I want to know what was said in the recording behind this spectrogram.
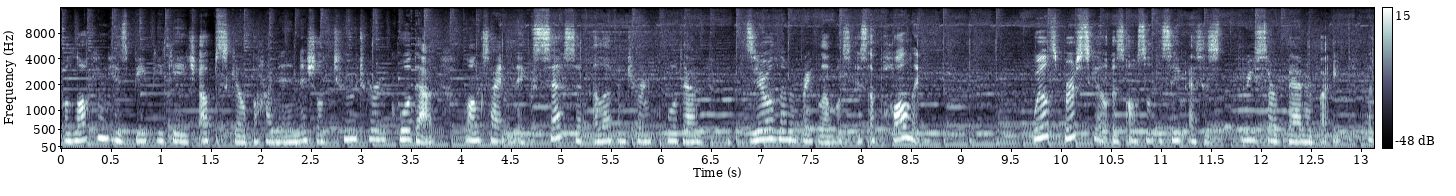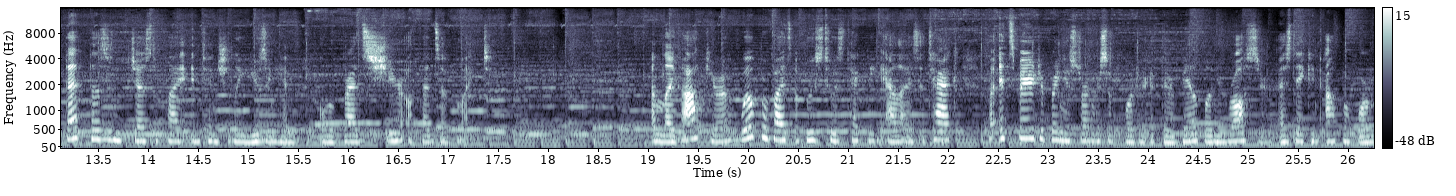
but locking his BP gauge up skill behind an initial 2 turn cooldown alongside an excessive 11 turn cooldown with 0 limit break levels is appalling. Will's burst skill is also the same as his 3-star banner buddy, but that doesn't justify intentionally using him over Brad's sheer offensive might. Unlike Akira, Will provides a boost to his Technique ally's attack, but it's better to bring a stronger supporter if they're available in your roster, as they can outperform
